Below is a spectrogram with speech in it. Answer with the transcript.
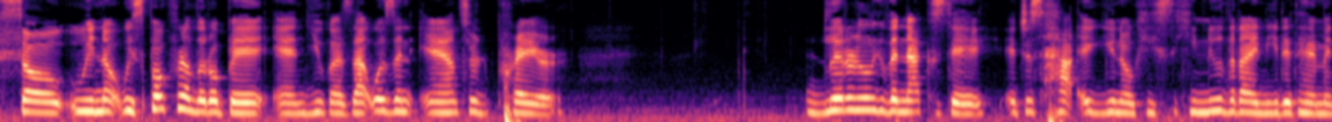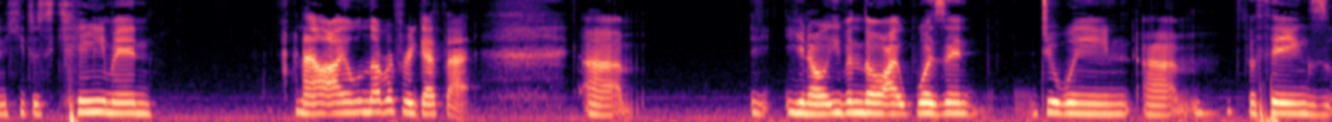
So we know we spoke for a little bit, and you guys, that was an answered prayer literally the next day it just had you know he he knew that I needed him and he just came in. And I, I will never forget that. Um you know even though I wasn't doing um the things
